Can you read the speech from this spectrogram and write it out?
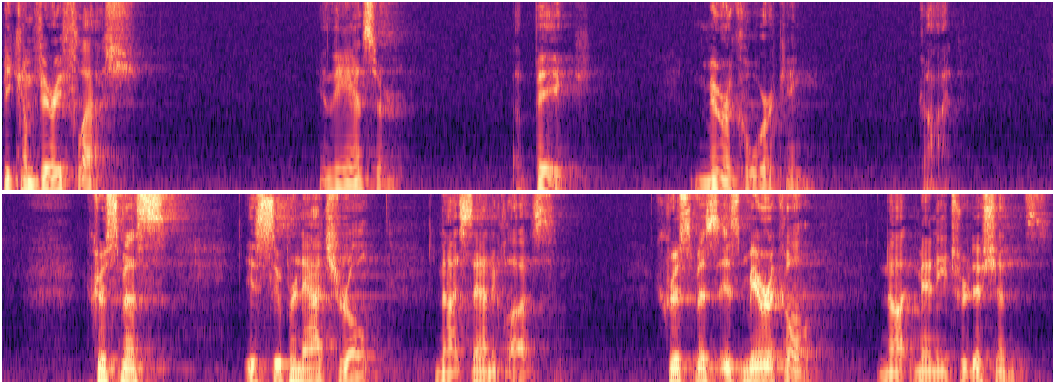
become very flesh? And the answer, a big miracle working God. Christmas is supernatural, not Santa Claus. Christmas is miracle not many traditions.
